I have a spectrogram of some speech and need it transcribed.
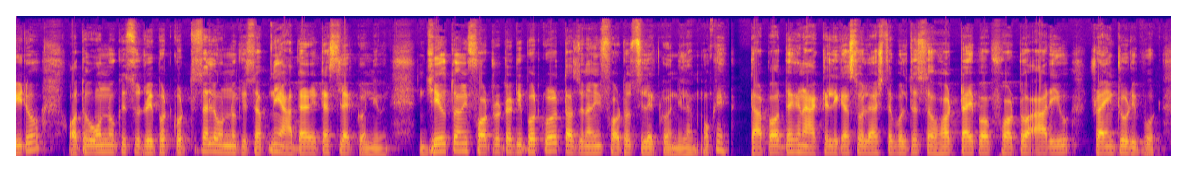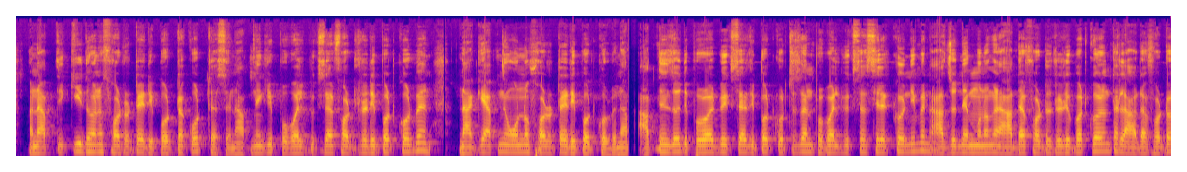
ভিডিও অথবা অন্য কিছু রিপোর্ট করতে চাইলে অন্য কিছু আপনি আদার এটা সিলেক্ট করে নেবেন। যেহেতু আমি ফটোটা রিপোর্ট করব, তার জন্য আমি ফটো সিলেক্ট করে নিলাম ওকে তারপর দেখেন আরেকটা লেখা চলে আসতে বলতেছে what type of photo are you trying to report মানে আপনি কী ধরনের ফটোতে রিপোর্টটা করতেছেন আপনি কি প্রোফাইল পিকচার ফটোটা রিপোর্ট করবেন? নাকি আপনি অন্য ফটোটা রিপোর্ট করবেন। আপনি যদি প্রোফাইল পিকচার রিপোর্ট করতে চান প্রোফাইল পিকচার সিলেক্ট করে নেবেন। আর যদি মনে করেন আদার ফটোটা রিপোর্ট করেন, তাহলে আদার ফটো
